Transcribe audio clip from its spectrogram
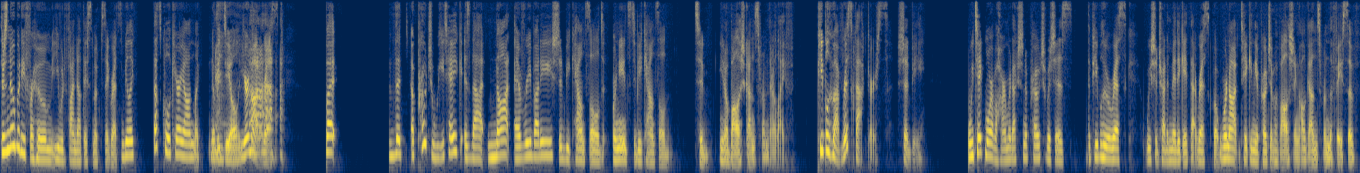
There's nobody for whom you would find out they smoked cigarettes and be like, that's cool, carry on, like no big deal. You're not at risk. But the approach we take is that not everybody should be counseled or needs to be counseled to, you know, abolish guns from their life. People who have risk factors should be. We take more of a harm reduction approach, which is the people who are risk, we should try to mitigate that risk, but we're not taking the approach of abolishing all guns from the face of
